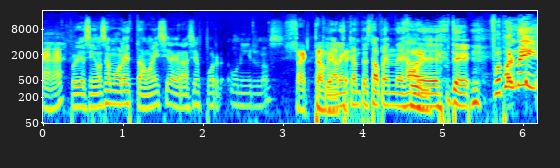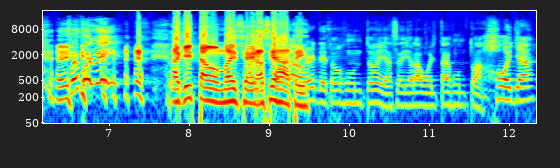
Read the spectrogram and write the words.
Ajá. Porque si no se molesta. Maicia, gracias por unirnos. Que Exactamente. ya le encanta esta pendeja de, de, ¡Fue por mí! ¡Fue por mí! Aquí estamos, Maicia, gracias a ti. De todos juntos. Ella se dio la vuelta junto a Joya.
